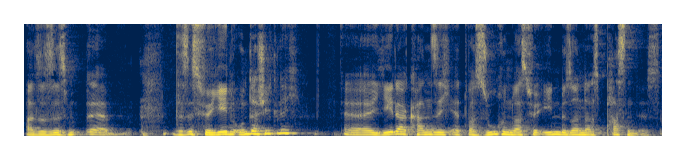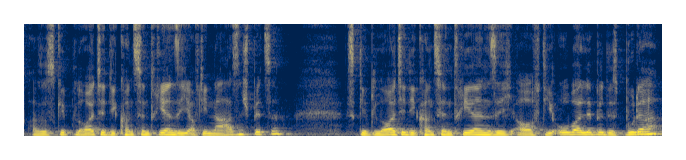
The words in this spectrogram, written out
Also es ist, äh, das ist für jeden unterschiedlich. Äh, jeder kann sich etwas suchen, was für ihn besonders passend ist. Also es gibt Leute, die konzentrieren sich auf die Nasenspitze. Es gibt Leute, die konzentrieren sich auf die Oberlippe des Buddha.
